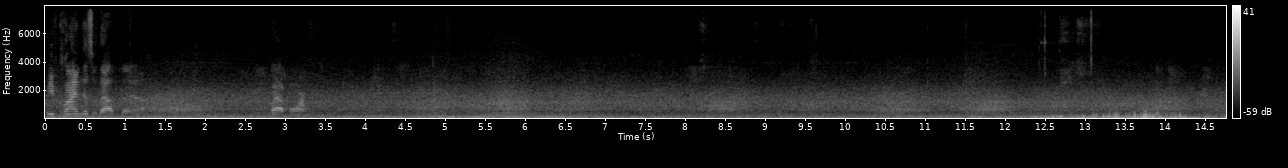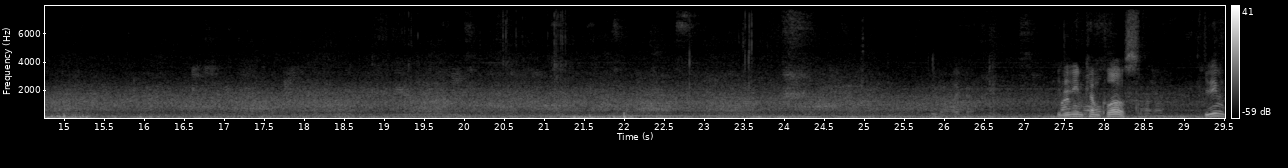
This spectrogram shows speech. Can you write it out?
We've climbed this without the platform. You didn't even come close. You didn't even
